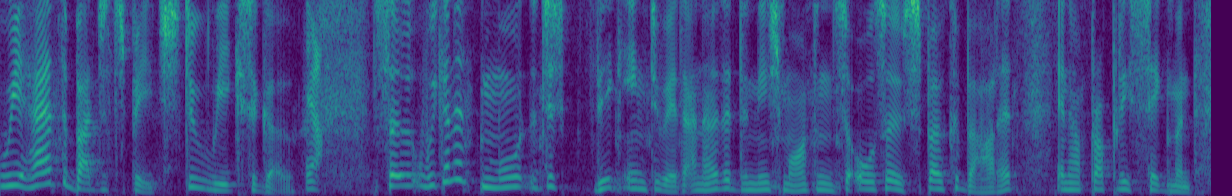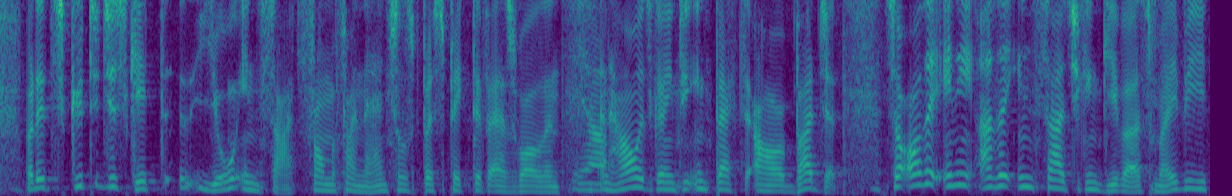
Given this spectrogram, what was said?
we had the budget speech two weeks ago. Yeah. So we're gonna more just dig into it. I know that Denise Martins also spoke about it in our property segment, but it's good to just get your insight from a financial perspective as well, and Yeah. and how it's going to impact our budget. So, are there any other insights you can give us, maybe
